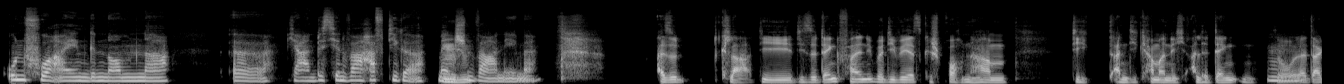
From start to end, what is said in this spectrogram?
unvoreingenommener, äh, ja ein bisschen wahrhaftiger Menschen mhm. wahrnehme? Also klar, die, diese Denkfallen, über die wir jetzt gesprochen haben, die, an die kann man nicht alle denken. Mhm. So, da,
